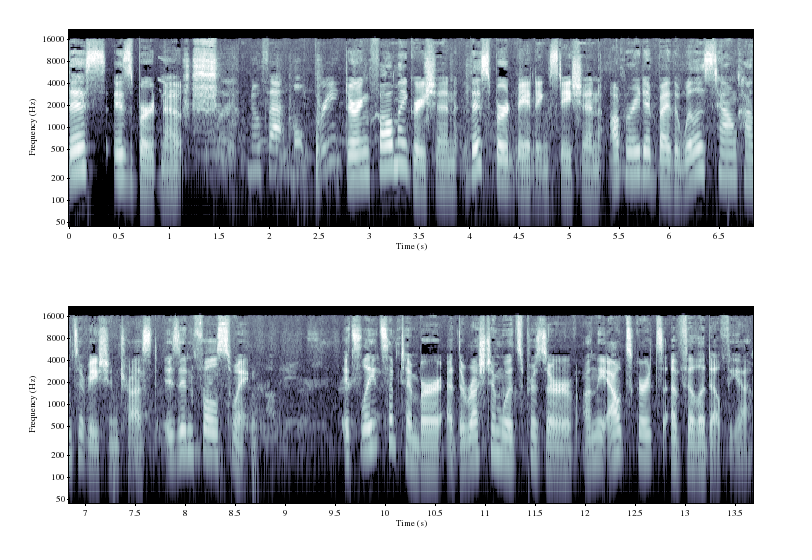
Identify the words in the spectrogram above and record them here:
This is BirdNote. No fat, molt free. During fall migration, this bird banding station, operated by the Willistown Conservation Trust, is in full swing. It's late September at the Rushton Woods Preserve on the outskirts of Philadelphia.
